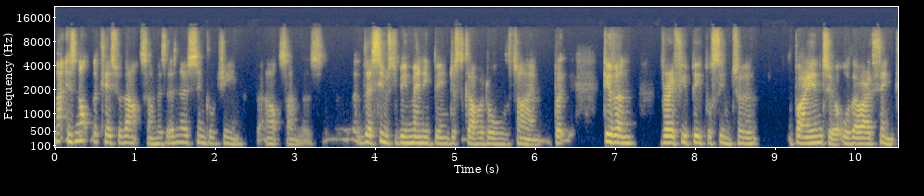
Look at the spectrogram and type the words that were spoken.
That is not the case with Alzheimer's. There's no single gene for Alzheimer's. There seems to be many being discovered all the time, but given very few people seem to buy into it, although I think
